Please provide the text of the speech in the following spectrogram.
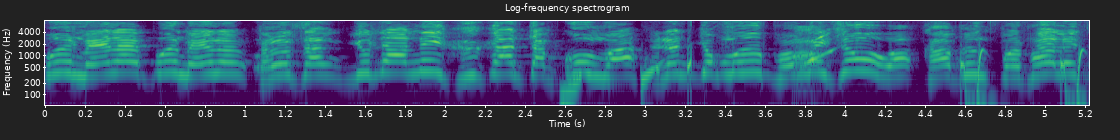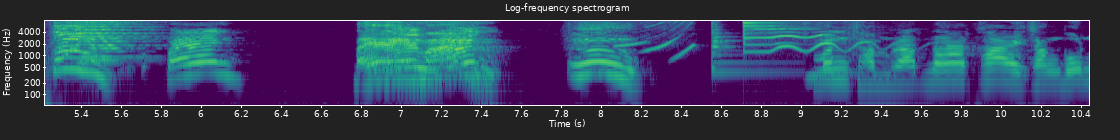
ปืนแม่เลยปืนแม่นะแต่เราสั่งหยุดนานนี่คือการจับคุมวะดังนั้นยกมือผมไม่สู้วะข้าเพิ่งเปิดพาเลยตึ้งแปลงแต่มัน เออ มันทำรัดหน้าค่ายข้างบน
